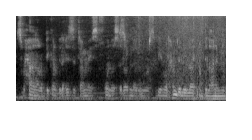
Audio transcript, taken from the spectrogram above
سبحان ربك رب العزة عما يصفون وسلام على المرسلين والحمد لله رب العالمين.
